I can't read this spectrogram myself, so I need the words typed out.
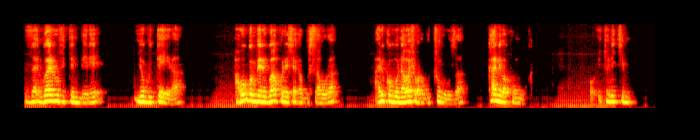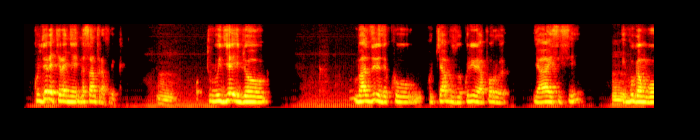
za- rwari rufite mbere yo gutera ahubwo mbere rwakoreshaga gusahura ariko mbona bashobora gucuruza kandi bakunguka. Icyo ni kimwe. Ku byerekeranye na santara afurika mm, tuvuge ibyo banzirize ku cyavuzwe kuri raporo ya ICC mm, ivuga ngo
